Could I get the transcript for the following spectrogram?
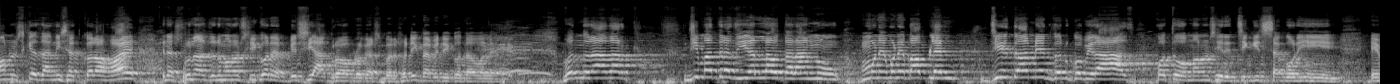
মানুষকে যা নিষেধ করা হয়, এটা শোনার জন্য মানুষ কি করে? বেশি আগ্রহ প্রকাশ করে। সঠিক না বেটি কথা বলে? বন্ধুরা, আমার জিমাদ্রাজ ইয়াল্লাহ তালানু মনে মনে ভাবলেন যেহেতু আমি একজন কবিরাজ কত মানুষের চিকিৎসা করি? এই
